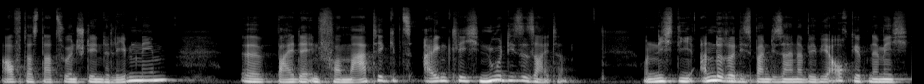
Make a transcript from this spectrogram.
auf das dazu entstehende Leben nehmen. Äh, bei der Informatik gibt's eigentlich nur diese Seite. Und nicht die andere, die es beim Designer-Baby auch gibt, nämlich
